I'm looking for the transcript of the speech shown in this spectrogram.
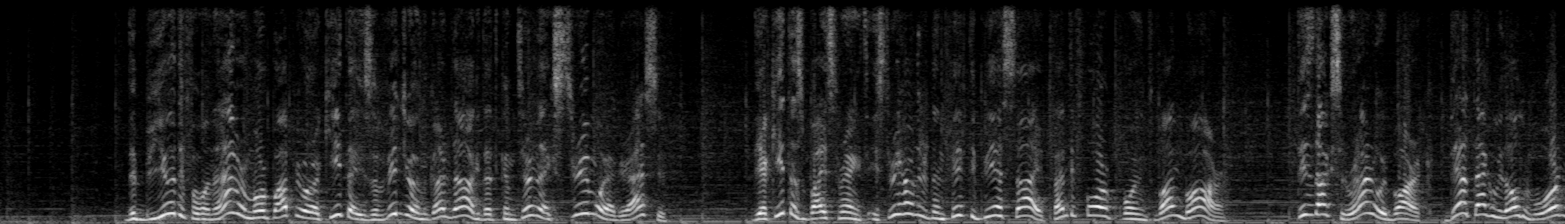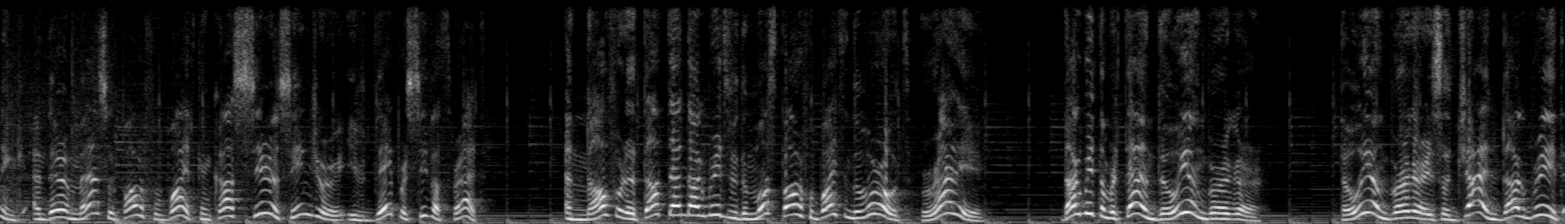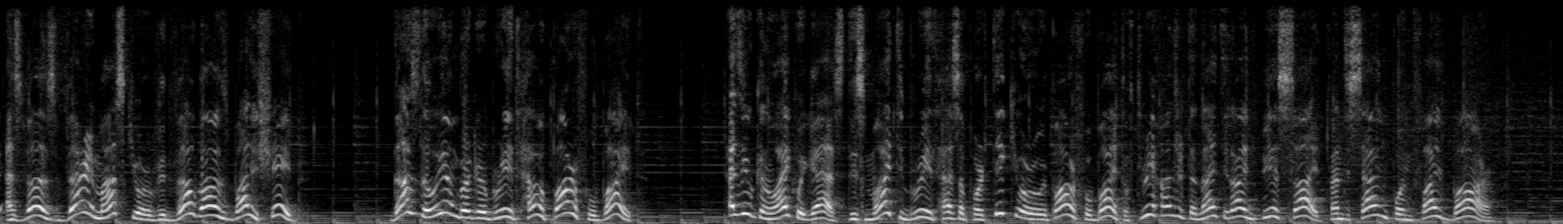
The beautiful and ever more popular Akita is a vigilant guard dog that can turn extremely aggressive. The Akita's bite strength is 350 psi, 24.1 bar. These dogs rarely bark, they attack without warning and their immensely powerful bite can cause serious injury if they perceive a threat. And now for the top 10 dog breeds with the most powerful bite in the world, ready! Dog breed number 10, the Leonberger. The Leonberger is a giant dog breed as well as very muscular with well-balanced body shape. Does the Leonberger breed have a powerful bite? As you can likely guess, this mighty breed has a particularly powerful bite of 399 psi, 27.5 bar.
